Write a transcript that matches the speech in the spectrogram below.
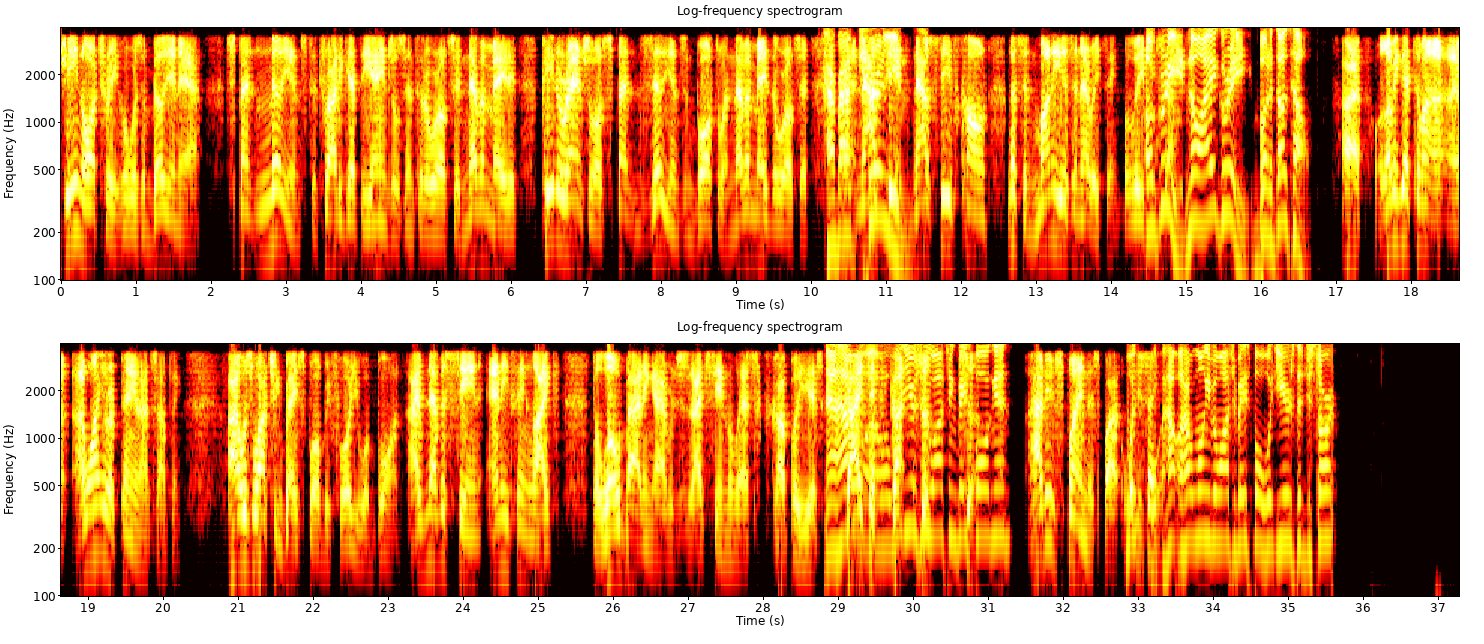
Gene Autry, who was a billionaire, spent millions to try to get the Angels into the World Series. Never made it. Peter Angelo spent zillions in Baltimore. Never made the World Series. How about Uh, now trillions? Steve, now Steve Cohen. Listen, money isn't everything. Believe me. Agreed. No, I agree, but it does help. All right. Well, let me get to my. I, I want your opinion on something. I was watching baseball before you were born. I've never seen anything like the low batting averages I've seen the last couple of years. Now, how, Guys, uh, what guys- years so- were you watching baseball again? How do you explain this? But what do you say? How how long you been watching baseball? What years did you start?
